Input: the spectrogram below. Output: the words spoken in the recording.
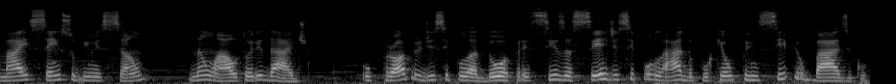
mas sem submissão não há autoridade. O próprio discipulador precisa ser discipulado porque o princípio básico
